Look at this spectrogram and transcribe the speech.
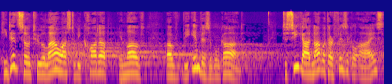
he did so to allow us to be caught up in love of the invisible God, to see God not with our physical eyes,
